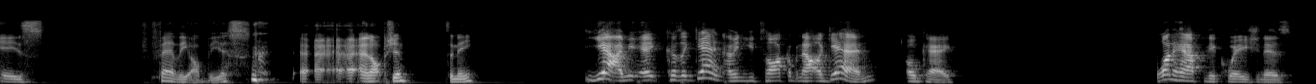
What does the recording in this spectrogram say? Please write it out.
is fairly obvious an option to me. Yeah, I mean, because eh, again, I mean, you talk about now again. Okay, one half of the equation is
